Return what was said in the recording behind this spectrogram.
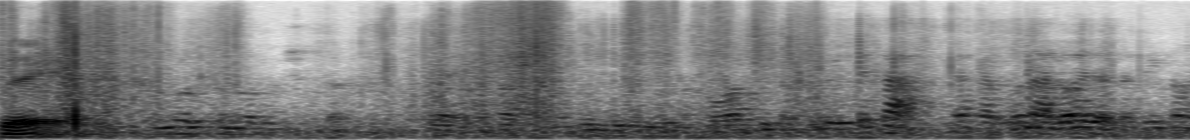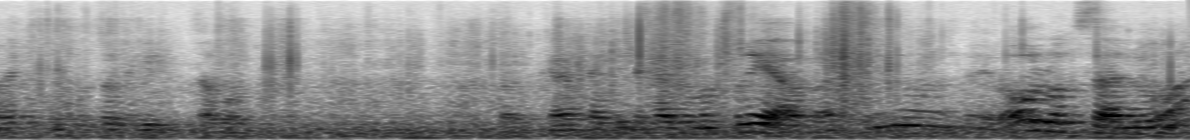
זה... כן, בונה, לא כאן חייתי לך זה מפריע, אבל לא לא צנוע,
